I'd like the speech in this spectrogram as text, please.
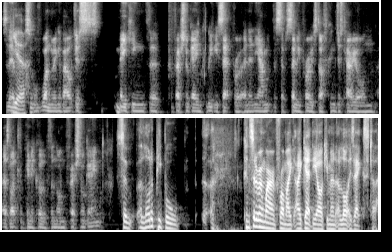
So they're Yeah. sort of wondering about just making the professional game completely separate, and then the, am- the semi-pro stuff can just carry on as like the pinnacle of the non-professional game. So a lot of people, uh, considering where I'm from, I, I get the argument. A lot is Exeter.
